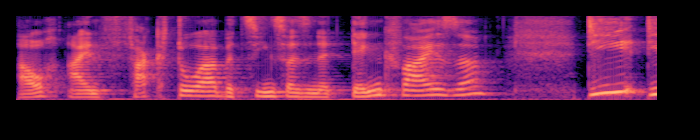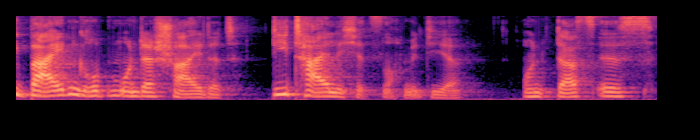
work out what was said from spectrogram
auch ein Faktor beziehungsweise eine Denkweise, die die beiden Gruppen unterscheidet. Die teile ich jetzt noch mit dir. Und das ist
